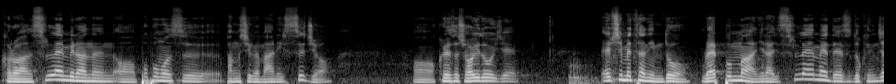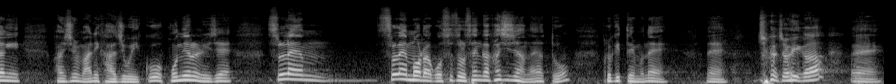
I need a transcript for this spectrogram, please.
그러한 slam이라는 어, 퍼포먼스 방식을 많이 쓰죠. 어, 그래서 저희도 이제 MC 메타님도 랩뿐만 아니라 slam에 대해서도 굉장히 관심을 많이 가지고 있고 본인을 이제 slam slammer라고 스스로 생각하시잖아요. 또 그렇기 때문에 네 저, 저희가 네,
